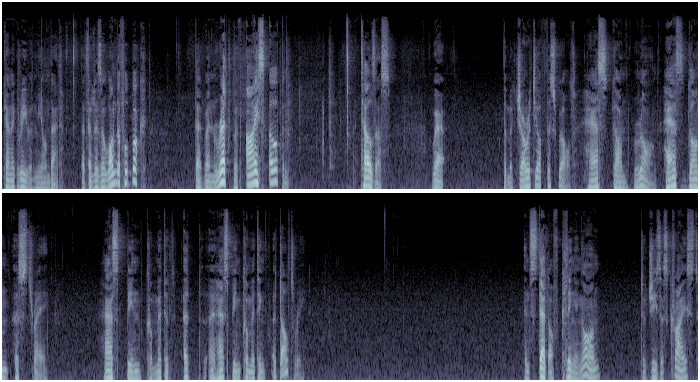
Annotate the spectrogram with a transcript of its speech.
can agree with me on that. That that is a wonderful book that when read with eyes open tells us where the majority of this world has gone wrong, has gone astray, has been committed, uh, has been committing adultery. Instead of clinging on to Jesus Christ,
